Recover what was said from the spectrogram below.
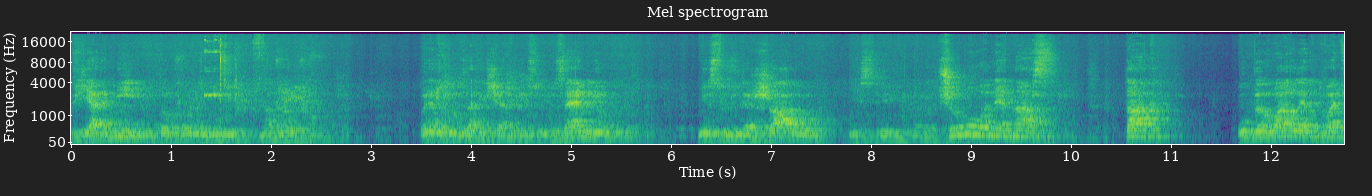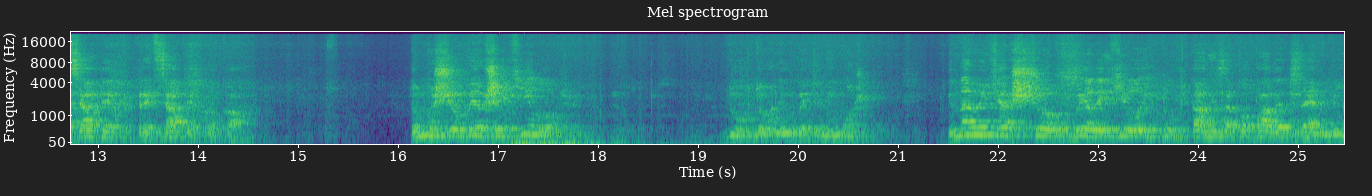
в ярмі, доки вони будуть на волі. Вони будуть захищати свою землю, ні свою державу, ні свій народ. Чому вони нас так убивали в 20-х, 30-х роках? Тому що вбивши тіло, дух то вони вбити не можуть. І навіть якщо вбили тіло і дух там і закопали в землю,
